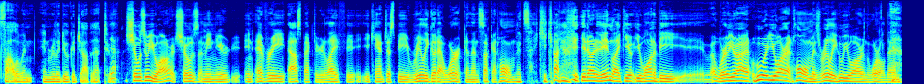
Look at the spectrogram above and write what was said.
follow and, and really do a good job of that too. Yeah, it shows who you are. It shows. I mean, you're in every aspect of your life. You, you can't just be really good at work and then suck at home. It's like you got, Yeah. you know what I mean. Like you, you want to be uh, where you are. At, who you are at home is really who you are in the world, and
